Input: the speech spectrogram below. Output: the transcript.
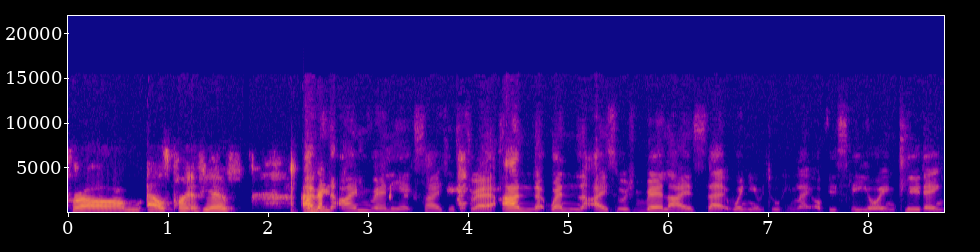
from Elle's point of view. I And then, mean, I'm really excited for it. And when I sort of realised that when you were talking, like, obviously you're including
